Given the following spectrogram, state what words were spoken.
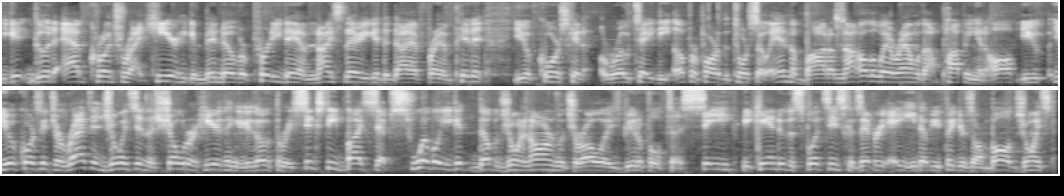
You get good ab crunch right here. He can bend over pretty damn nice there. You get the diaphragm pivot. You, of course, can rotate the upper part of the torso and the bottom, not all the way around without popping it off. You, you of course, get your ratchet joints in the shoulder here. They can go 360 bicep swivel. You get the double jointed arms, which are always beautiful to see. He can do the splitsies because every AEW figure's on ball joints.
